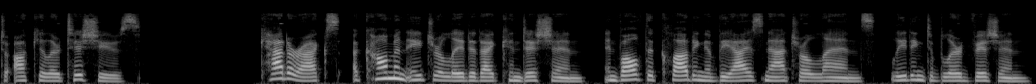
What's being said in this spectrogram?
to ocular tissues. Cataracts, a common age-related eye condition, involve the clouding of the eye's natural lens, leading to blurred vision.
